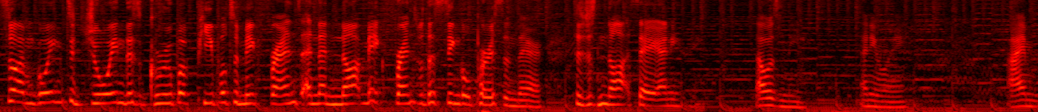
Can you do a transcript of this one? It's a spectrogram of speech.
so I'm going to join this group of people to make friends and then not make friends with a single person there. To just not say anything. That was me. Anyway, I'm...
